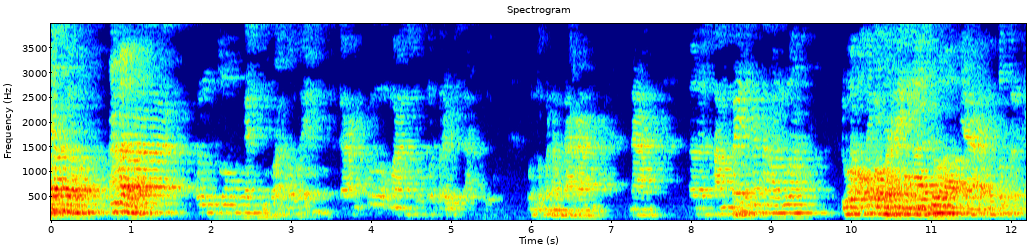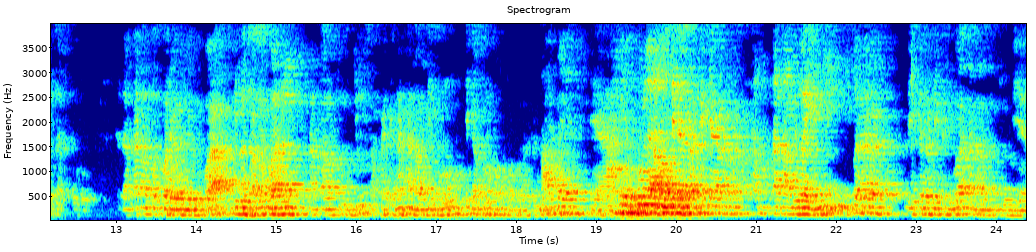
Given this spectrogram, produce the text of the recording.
Pak, Gimana uh, untuk S2 atau ya sekarang tuh masuk ke periode satu untuk pendaftaran. Nah, eh, sampai dengan tanggal 2 2 Sampai Oktober ini tanggal 2. ya untuk periode satu. Sedangkan untuk periode 2 dibuka kembali tanggal 7 sampai dengan tanggal 30 30 Oktober. Sampai ya. akhir bulan. Kalau tidak terkejar sampai tanggal 2 ini bisa di periode kedua tanggal 7 Iya.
